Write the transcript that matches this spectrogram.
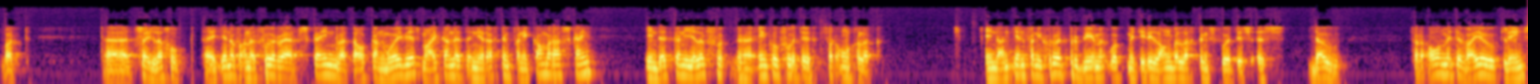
wat uh sy lig op uh, een of ander voorwerp skyn wat dalk kan mooi wees, maar hy kan dit in die rigting van die kamera skyn en dit kan die hele uh, enkel foto verongeluk. En dan een van die groot probleme ook met hierdie langbeligtingsfoto's is dou. Veral met 'n wye hoek lens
